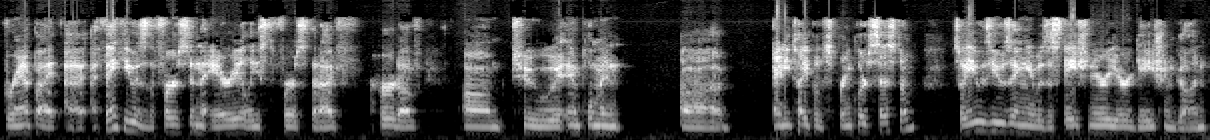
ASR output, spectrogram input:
grandpa, I, I, think he was the first in the area, at least the first that I've heard of, um, to implement uh, any type of sprinkler system. So he was using, it was a stationary irrigation gun.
